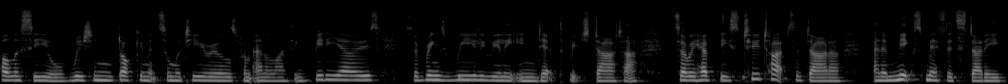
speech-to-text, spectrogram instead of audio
policy or written documents or materials, from analysing videos. So it brings really, really in depth, rich data. So we have these two types of data, and a mixed method study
